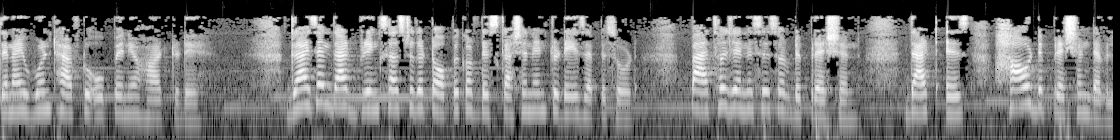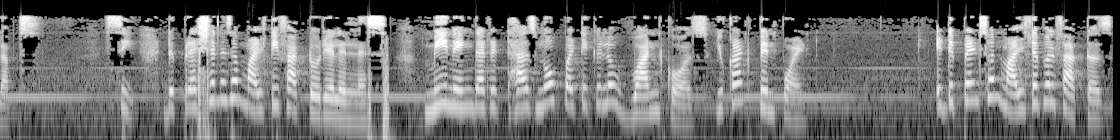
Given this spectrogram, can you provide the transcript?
then I wouldn't have to open your heart today. Guys, and that brings us to the topic of discussion in today's episode pathogenesis of depression. That is, how depression develops. See, depression is a multifactorial illness, meaning that it has no particular one cause. You can't pinpoint. It depends on multiple factors.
